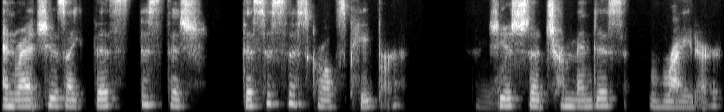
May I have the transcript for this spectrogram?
and read. She was like, "This is this. This is this girl's paper. Wow. She is a tremendous writer.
